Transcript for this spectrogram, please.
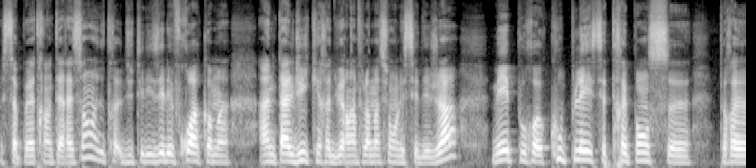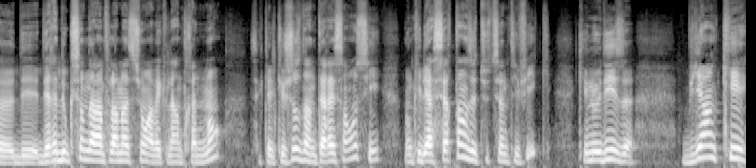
Ça peut être intéressant d'utiliser les froids comme un antalgique et réduire l'inflammation, on le sait déjà. Mais pour euh, coupler cette réponse euh, euh, des, réductions de l'inflammation avec l'entraînement, c'est quelque chose d'intéressant aussi. Donc il y a certaines études scientifiques qui nous disent, bien que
